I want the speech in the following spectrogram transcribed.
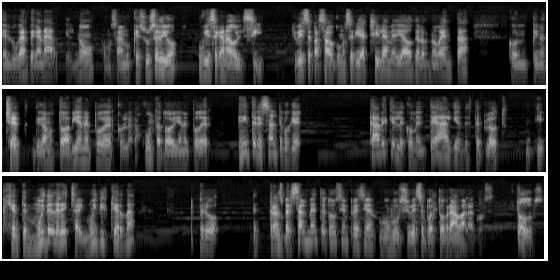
en lugar de ganar el no, como sabemos que sucedió, hubiese ganado el sí. ¿Qué hubiese pasado? ¿Cómo sería Chile a mediados de los 90 con Pinochet, digamos, todavía en el poder, con la Junta todavía en el poder? Es interesante porque cada vez que le comenté a alguien de este plot, y gente muy de derecha y muy de izquierda, pero eh, transversalmente todos siempre decían, uh, si hubiese puesto brava la cosa. Todos.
